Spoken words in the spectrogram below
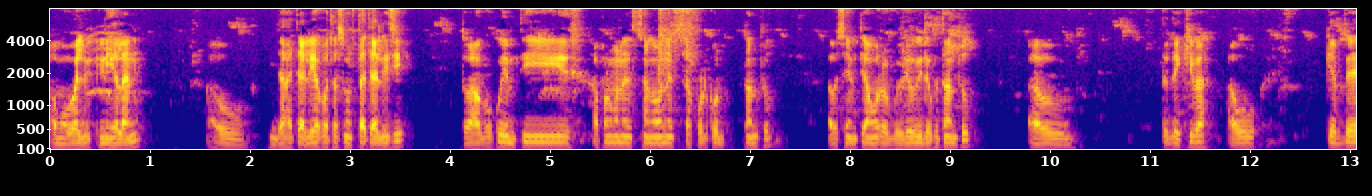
ଆଉ ମୋବାଇଲ ବି କିଣି ହେଲାନି ଆଉ ଯାହା ଚାଲିବା କଥା ସଂସ୍ଥା ଚାଲିଛି ତ ଆଗକୁ ଏମିତି ଆପଣମାନେ ସାଙ୍ଗମାନେ ସପୋର୍ଟ କରିଥାନ୍ତୁ ଆଉ ସେମିତି ଆମର ଭିଡ଼ିଓ ବି ଦେଖୁଥାନ୍ତୁ ଆଉ ତ ଦେଖିବା ଆଉ କେବେ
